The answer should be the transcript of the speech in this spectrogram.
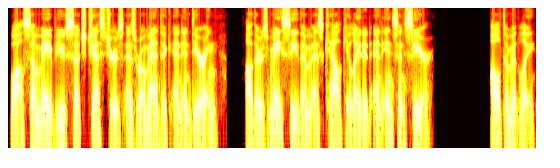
While some may view such gestures as romantic and endearing, others may see them as calculated and insincere. Ultimately,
